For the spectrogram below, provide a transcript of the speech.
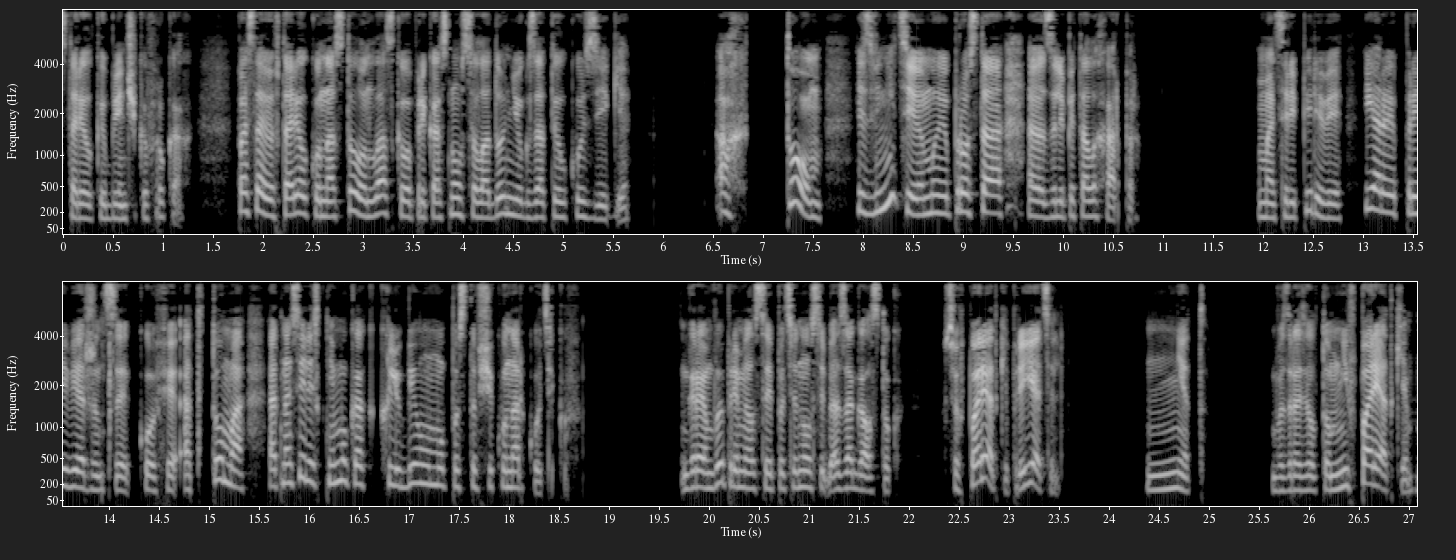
с тарелкой блинчиков в руках. Поставив тарелку на стол, он ласково прикоснулся ладонью к затылку Зиги. «Ах, Том, извините, мы просто...» э, — залепетала Харпер. Матери Пиреви, ярые приверженцы кофе от Тома, относились к нему как к любимому поставщику наркотиков. Грэм выпрямился и потянул себя за галстук. «Все в порядке, приятель?» «Нет», — возразил Том, — «не в порядке.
